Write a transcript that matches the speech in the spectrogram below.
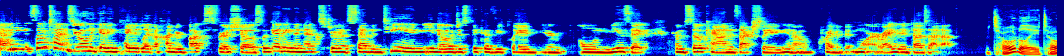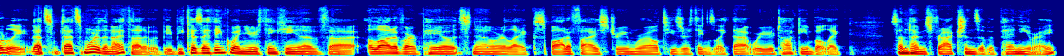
I mean, sometimes you're only getting paid like a hundred bucks for a show, so getting an extra 17, you know, just because you played your own music from SOCAN is actually, you know, quite a bit more, right? It does add up. Totally, totally. That's that's more than I thought it would be because I think when you're thinking of uh, a lot of our payouts now are like Spotify stream royalties or things like that, where you're talking about like sometimes fractions of a penny, right?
